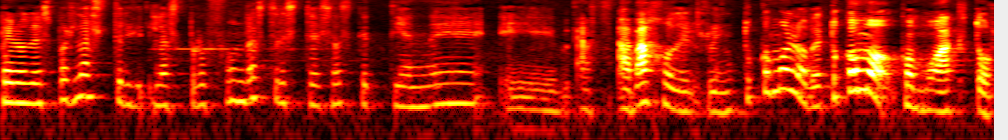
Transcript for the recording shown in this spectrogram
pero después las, tri- las profundas tristezas que tiene eh, abajo del ring? ¿Tú cómo lo ves? Tú como, como actor.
